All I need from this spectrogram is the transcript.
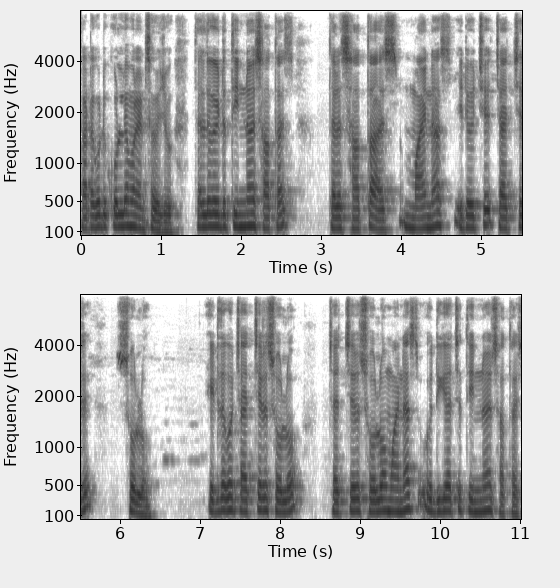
কাটাকুটি করলে আমার অ্যান্সার হয়ে যাবে। তাহলে দেখো এটা তিন নয় সাতাশ, তাহলে সাতাশ মাইনাস, এটা হচ্ছে চার ছেড়ে ষোলো। এটা দেখো চার ছেড়ে ষোলো, চার ছেড়ে ষোলো মাইনাস, ওইদিকে আছে তিন নয় সাতাশ।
